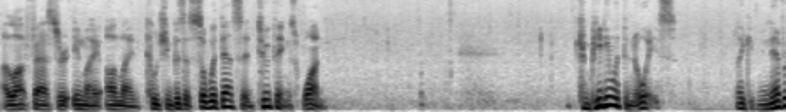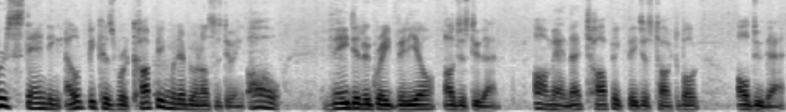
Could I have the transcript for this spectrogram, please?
a lot faster in my online coaching business. So, with that said, two things. One, competing with the noise, like never standing out because we're copying what everyone else is doing. Oh, they did a great video, I'll just do that. Oh man, that topic they just talked about, I'll do that.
